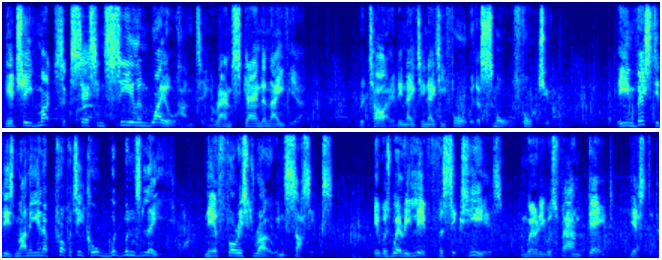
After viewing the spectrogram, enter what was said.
he achieved much success in seal and whale hunting around Scandinavia. Retired in 1884 with a small fortune. He invested his money in a property called Woodman's Lee, near Forest Row in Sussex. It was where he lived for six years, and where he was found dead yesterday.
